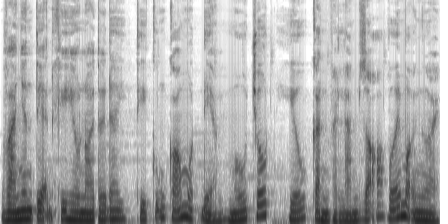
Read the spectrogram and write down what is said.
Và nhân tiện khi hiếu nói tới đây thì cũng có một điểm mấu chốt hiếu cần phải làm rõ với mọi người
